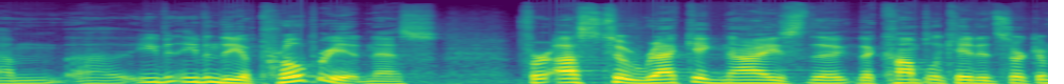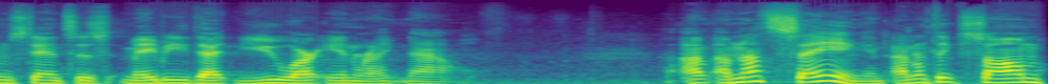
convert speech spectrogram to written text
um, uh, even, even the appropriateness for us to recognize the, the complicated circumstances maybe that you are in right now. I'm not saying, and I don't think Psalm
